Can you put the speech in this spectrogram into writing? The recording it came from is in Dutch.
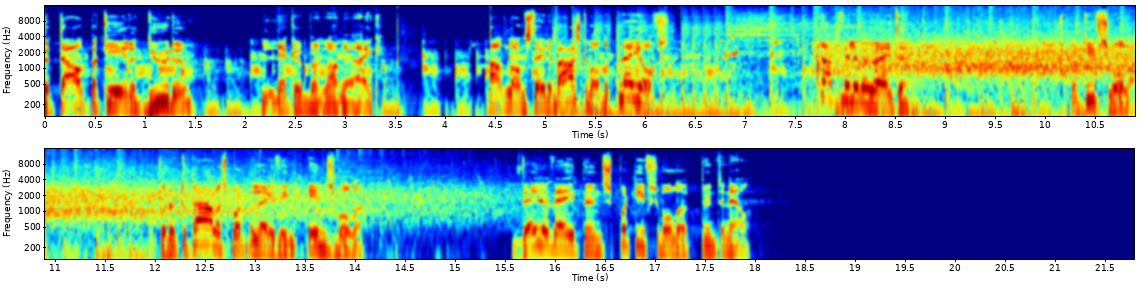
Betaald parkeren duurder? Lekker belangrijk. Haalt Landsteden Basketbal de play-offs? Dat willen we weten. Sportief Zwolle. Voor de totale sportbeleving in Zwolle. www.sportiefzwolle.nl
